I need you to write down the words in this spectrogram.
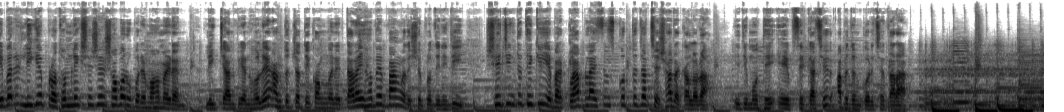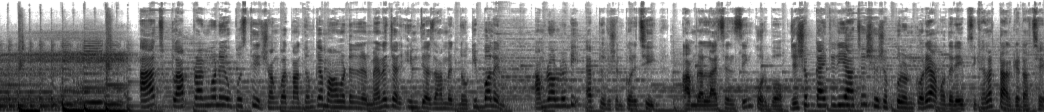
এবারের লিগে প্রথম লেগ শেষে সবার উপরে মোহামেডান। লিগ চ্যাম্পিয়ন হলে আন্তর্জাতিক অঙ্গনে তারাই হবে বাংলাদেশের প্রতিনিধি। সেই চিন্তা থেকেই এবার ক্লাব লাইসেন্স করতে যাচ্ছে সাদা কালোরা। ইতিমধ্যে এএফসির কাছে আবেদন করেছে তারা। আজ ক্লাব প্রাঙ্গণে উপস্থিত সংবাদ মাধ্যমকে মোহামেডানের ম্যানেজার ইমতিয়াজ আহমেদ নকিব বলেন, আমরা অলরেডি অ্যাপ্লিকেশন করেছি। আমরা লাইসেন্সিং করব। যেসব ক্রাইটেরিয়া আছে, সেসব পূরণ করে আমাদের এফসি খেলার টার্গেট আছে।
